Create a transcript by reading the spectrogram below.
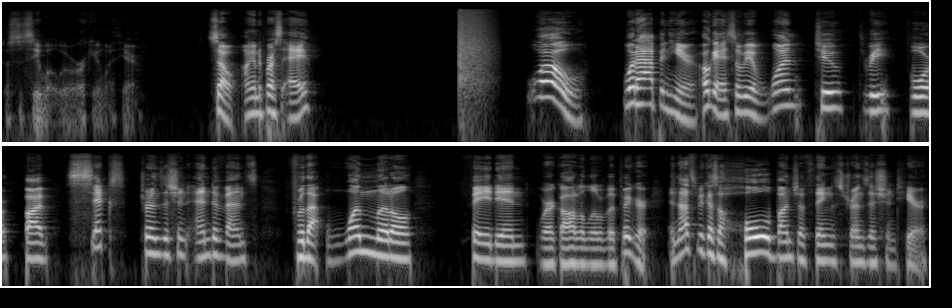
just to see what we're working with here. So I'm going to press A. Whoa! What happened here? Okay, so we have one, two, three, four, five, six transition end events for that one little fade in where it got a little bit bigger. And that's because a whole bunch of things transitioned here.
